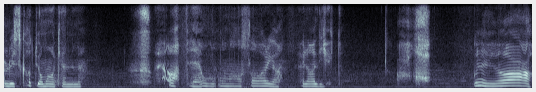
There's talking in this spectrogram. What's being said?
Risk atıyorum ha kendime. Ah be oğlum bana asla var ya. Helal diyecektim. Bu ne ya?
